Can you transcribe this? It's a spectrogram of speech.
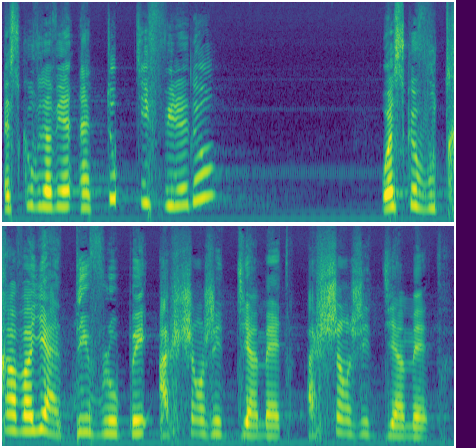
Est-ce que vous avez un tout petit filet d'eau? Ou est-ce que vous travaillez à développer, à changer de diamètre, à changer de diamètre?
